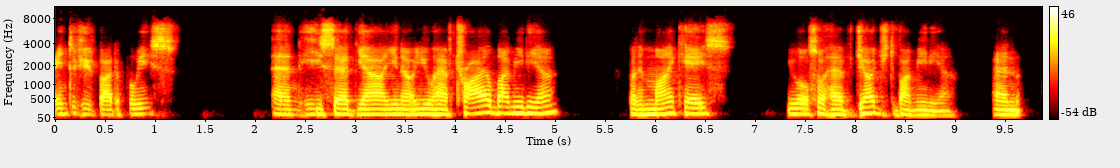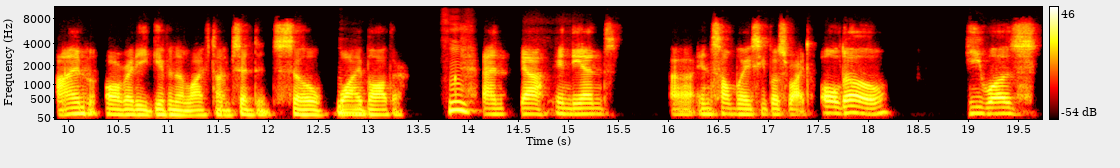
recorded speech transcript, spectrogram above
interviewed by the police and he said, Yeah, you know, you have trial by media, but in my case, you also have judged by media. And I'm already given a lifetime sentence. So why mm. bother? Hmm. And yeah, in the end, uh, in some ways, he was right. Although he was,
